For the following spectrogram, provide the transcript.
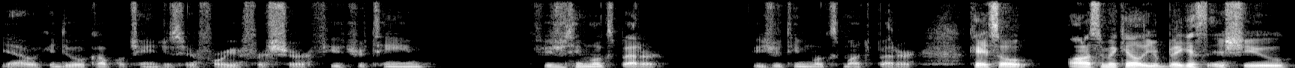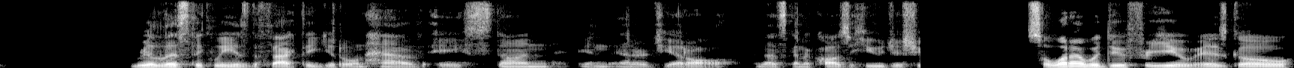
Yeah, we can do a couple changes here for you for sure. Future team, future team looks better. Future team looks much better. Okay, so honestly, Mikhail, your biggest issue realistically is the fact that you don't have a stun in energy at all, and that's going to cause a huge issue. So what I would do for you is go,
